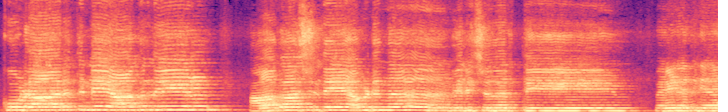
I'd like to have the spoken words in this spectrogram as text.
കൂടാരത്തിന്റെ ആകുന്നയിൽ ആകാശത്തെ അവിടുന്ന് വിരിച്ചു നിർത്തി. വെള്ളത്തിന്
